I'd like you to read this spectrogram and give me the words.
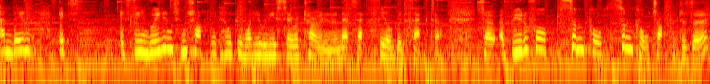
and then it's it's the ingredients in chocolate that help your body release serotonin, and that's that feel-good factor. So a beautiful, simple, simple chocolate dessert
